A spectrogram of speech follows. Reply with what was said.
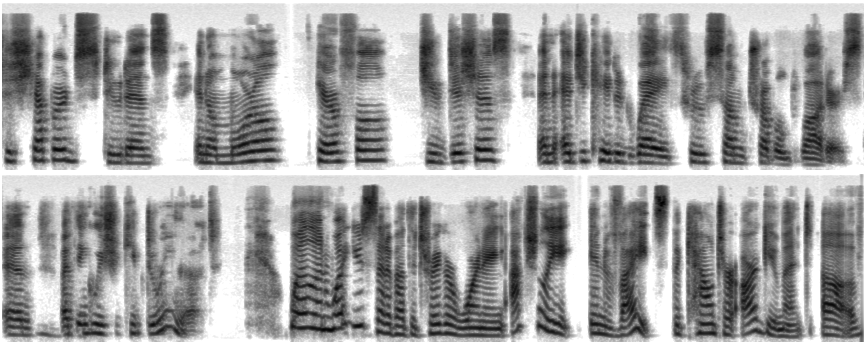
to shepherd students in a moral, careful, judicious, and educated way through some troubled waters. And mm. I think we should keep doing that. Well, and what you said about the trigger warning actually invites the counter argument of,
